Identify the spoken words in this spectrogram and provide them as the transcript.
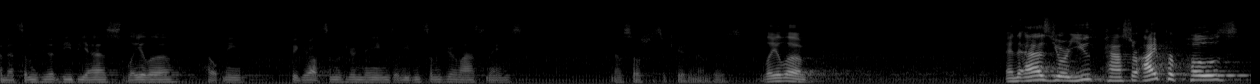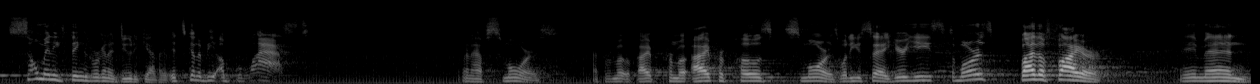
I met some of you at VBS. Layla helped me figure out some of your names and even some of your last names. No social security numbers. Layla, and as your youth pastor, I propose so many things we're going to do together. It's going to be a blast. We're going to have s'mores. I, promote, I, promote, I propose s'mores. What do you say? Hear ye s'mores? By the fire. Amen.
